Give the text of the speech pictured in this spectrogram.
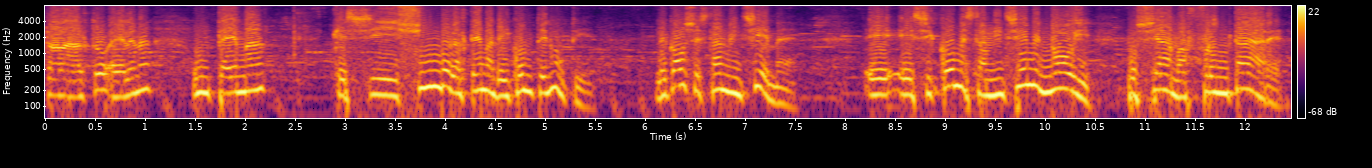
tra l'altro, Elena, un tema che si scinde dal tema dei contenuti. Le cose stanno insieme e, e siccome stanno insieme noi possiamo affrontare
